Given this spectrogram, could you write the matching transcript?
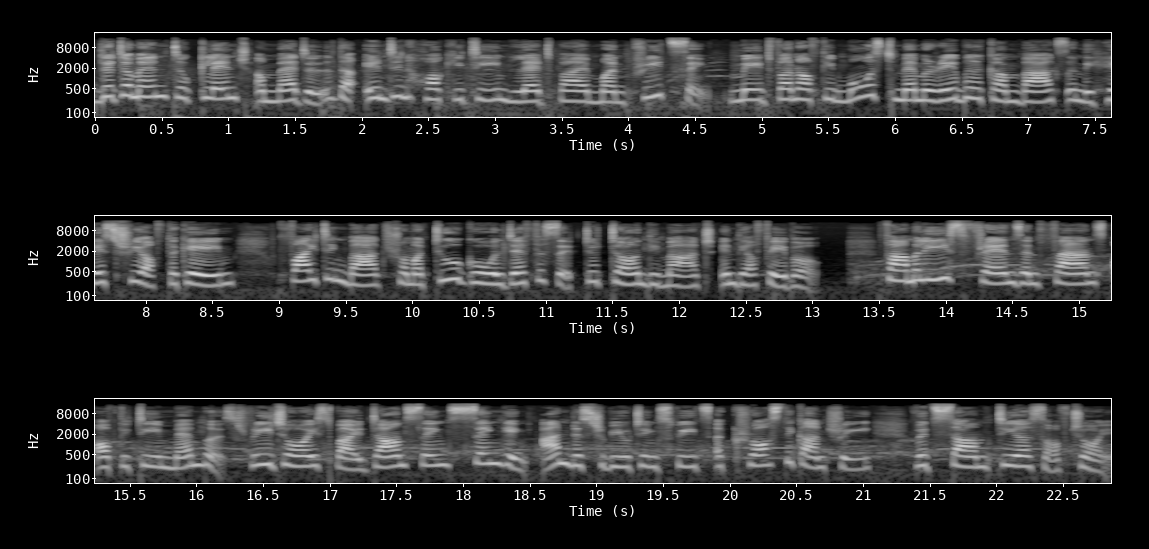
Determined to clinch a medal, the Indian hockey team led by Manpreet Singh made one of the most memorable comebacks in the history of the game, fighting back from a two-goal deficit to turn the match in their favour. Families, friends and fans of the team members rejoiced by dancing, singing and distributing sweets across the country with some tears of joy.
